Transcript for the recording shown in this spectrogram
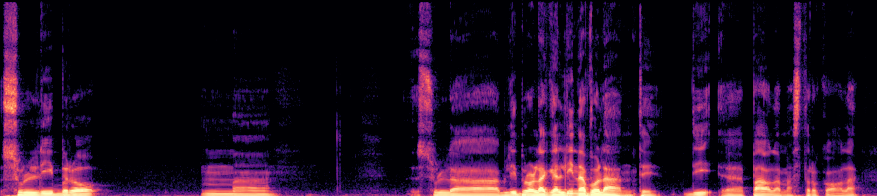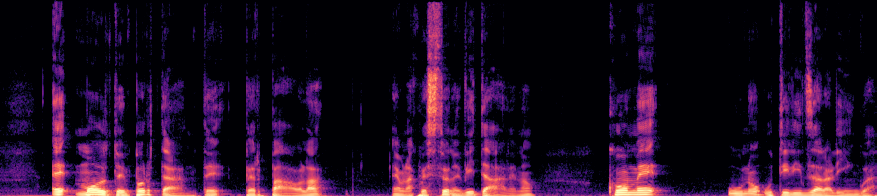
sul libro mh, mm, sul libro La gallina volante di eh, Paola Mastrocola, è molto importante per Paola, è una questione vitale, no? come uno utilizza la lingua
